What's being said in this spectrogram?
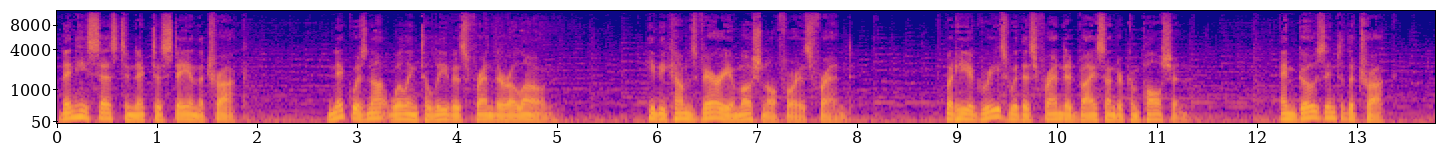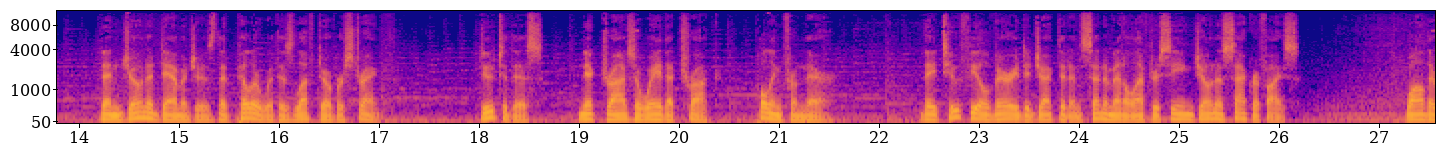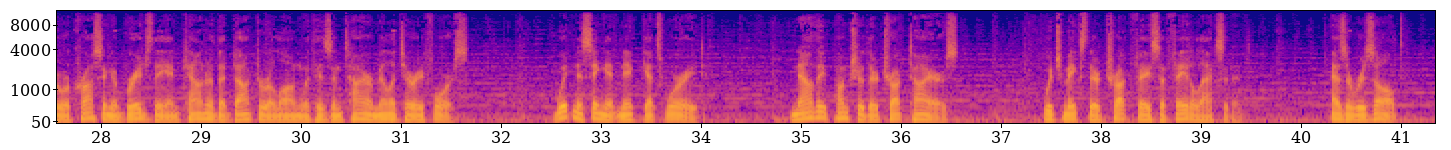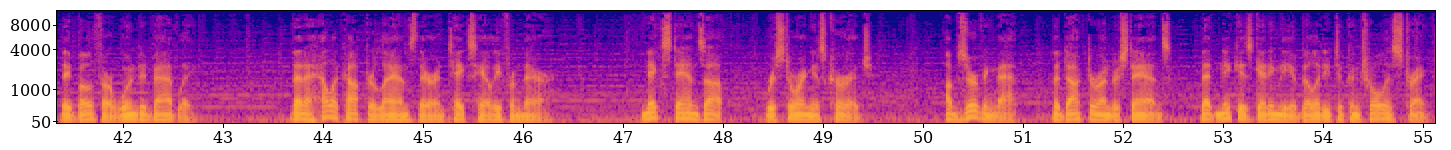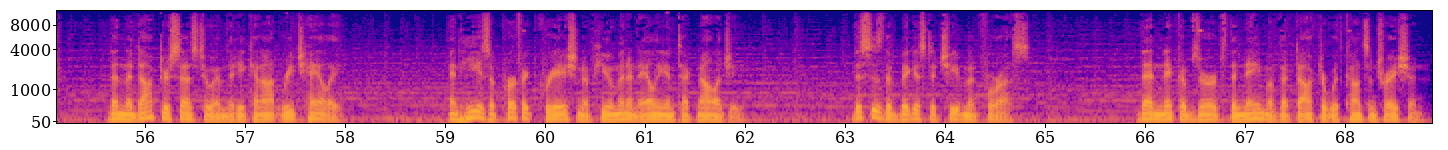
Then he says to Nick to stay in the truck. Nick was not willing to leave his friend there alone. He becomes very emotional for his friend. But he agrees with his friend advice under compulsion. And goes into the truck. Then Jonah damages that pillar with his leftover strength. Due to this, Nick drives away that truck, pulling from there. They too feel very dejected and sentimental after seeing Jonah's sacrifice. While they were crossing a bridge they encounter that doctor along with his entire military force. Witnessing it Nick gets worried. Now they puncture their truck tires. Which makes their truck face a fatal accident. As a result, they both are wounded badly. Then a helicopter lands there and takes Haley from there. Nick stands up, restoring his courage. Observing that, the doctor understands, that Nick is getting the ability to control his strength. Then the doctor says to him that he cannot reach Haley. And he is a perfect creation of human and alien technology. This is the biggest achievement for us. Then Nick observes the name of that doctor with concentration.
